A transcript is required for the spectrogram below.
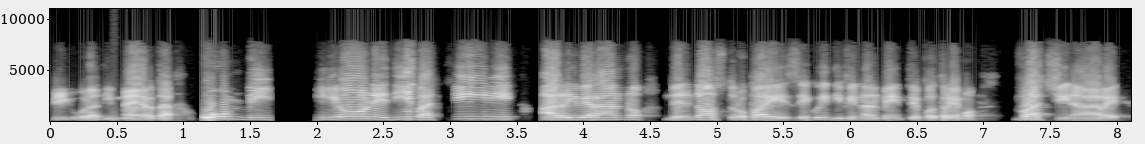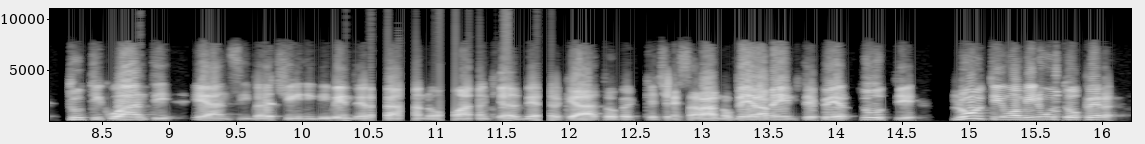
figura di merda. Un milione milione di vaccini arriveranno nel nostro paese, quindi finalmente potremo vaccinare tutti quanti e anzi i vaccini li venderanno anche al mercato perché ce ne saranno veramente per tutti. L'ultimo minuto per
